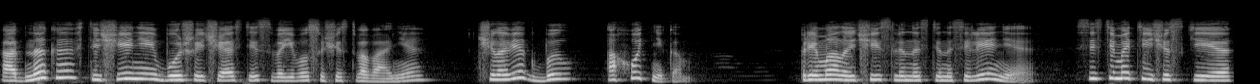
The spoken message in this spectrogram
Однако в течение большей части своего существования человек был охотником. При малой численности населения систематические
